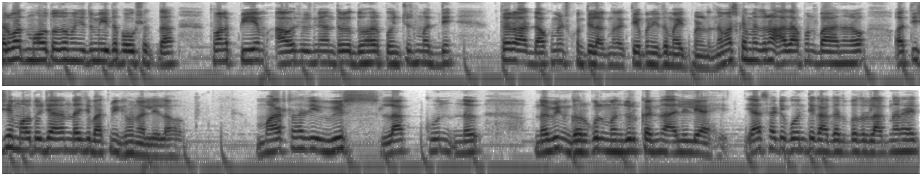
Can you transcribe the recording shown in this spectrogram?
सर्वात महत्त्वाचं म्हणजे तुम्ही इथं पाहू शकता तुम्हाला पी एम आवास योजनेअंतर्गत दोन हजार पंचवीसमध्ये तर आज डॉक्युमेंट्स कोणते लागणार आहेत ते पण इथं माहीत पडणार. नमस्कार मित्रांनो आज आपण पाहणार आहोत अतिशय महत्त्वाची आनंदाची बातमी घेऊन आलेलो आहोत. महाराष्ट्रासाठी वीस लाखहून न नवीन घरकुल मंजूर करण्यात आलेली आहे. यासाठी कोणते कागदपत्र लागणार आहेत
